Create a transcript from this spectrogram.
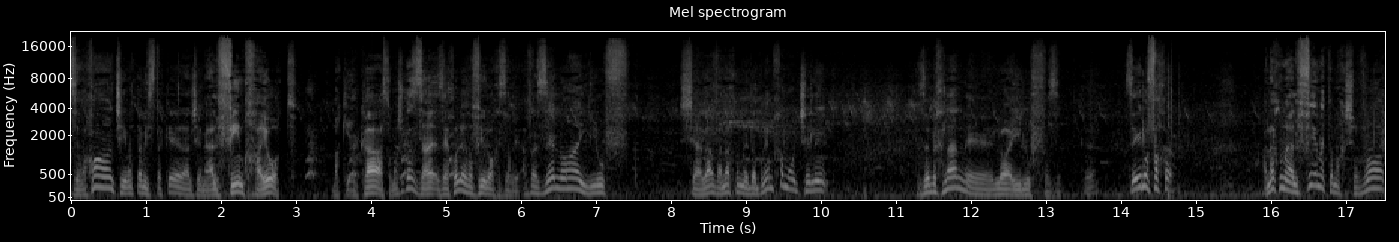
זה נכון שאם אתה מסתכל על שמאלפים חיות בקרקס או משהו כזה, זה, זה יכול להיות אפילו אכזרי. אבל זה לא האילוף שעליו אנחנו מדברים, חמוד שלי. זה בכלל אה, לא האילוף הזה. כן? זה אילוף אחר. אנחנו מאלפים את המחשבות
